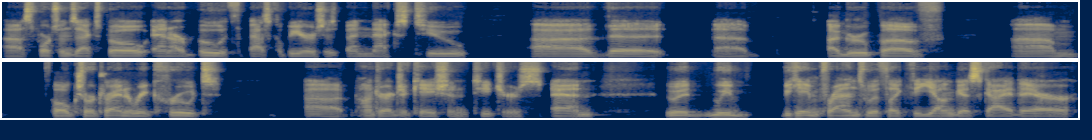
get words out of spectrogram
uh, Sportsman's Expo, and our booth the past couple years has been next to uh, the uh, a group of um, folks who are trying to recruit uh, hunter education teachers, and we, we became friends with like the youngest guy there,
